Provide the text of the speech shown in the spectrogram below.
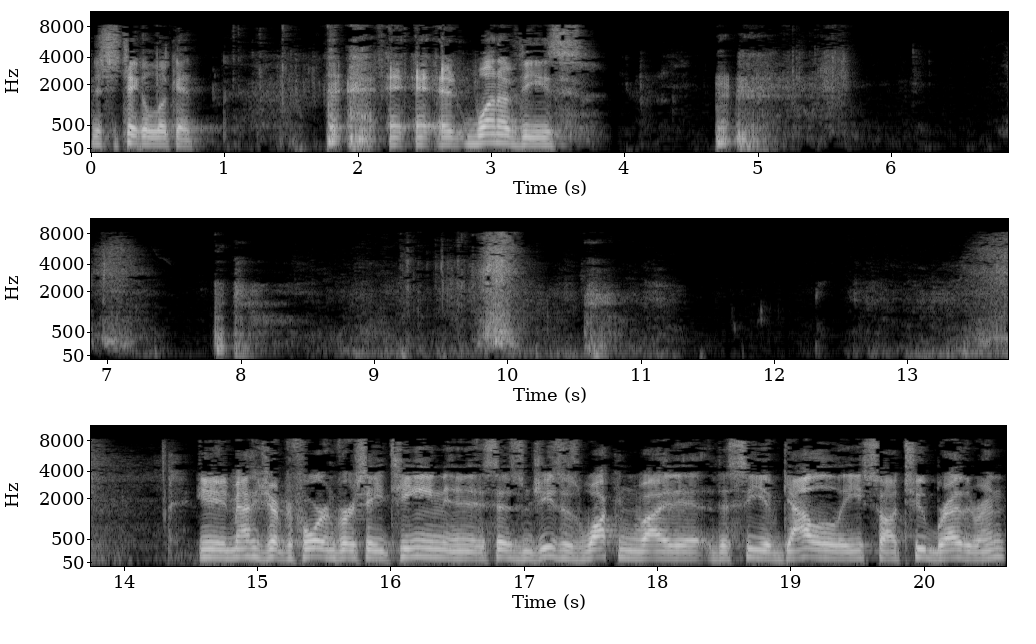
Let's just take a look at, at, at one of these in Matthew chapter 4 and verse 18, it says, And Jesus walking by the, the Sea of Galilee saw two brethren,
